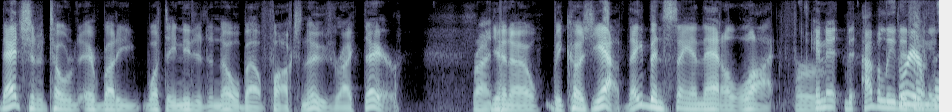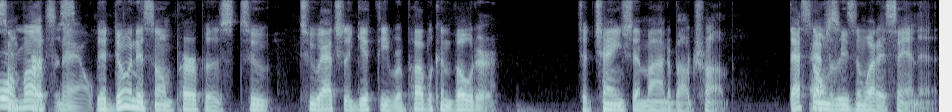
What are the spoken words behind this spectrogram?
that should have told everybody what they needed to know about Fox News right there. Right. You know, because yeah, they've been saying that a lot for And it, I believe Three they're or doing this on months purpose. now. They're doing this on purpose to to actually get the Republican voter to change their mind about Trump. That's the Abs- only reason why they're saying that.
